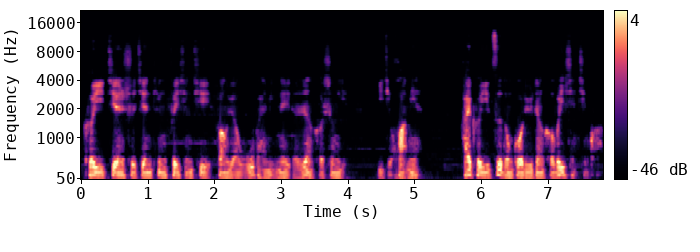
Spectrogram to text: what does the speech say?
可以监视、监听飞行器方圆五百米内的任何声音。以及画面，还可以自动过滤任何危险情况。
